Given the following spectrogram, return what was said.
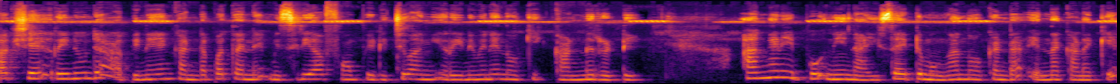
പക്ഷേ റിനുവിന്റെ അഭിനയം കണ്ടപ്പോൾ തന്നെ മിസ്രി ആ ഫോൺ പിടിച്ചു വാങ്ങി റിനുവിനെ നോക്കി കണ്ണിരുട്ടി. അങ്ങനെ ഇപ്പോൾ നീ നൈസായിട്ട് മുങ്ങാൻ നോക്കണ്ട എന്ന കണക്ക്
